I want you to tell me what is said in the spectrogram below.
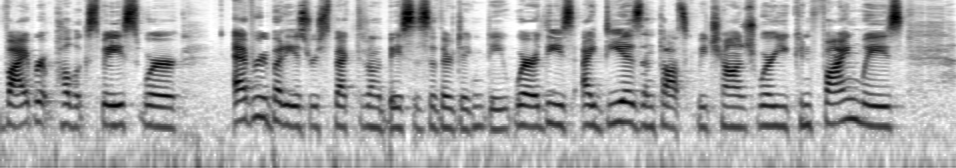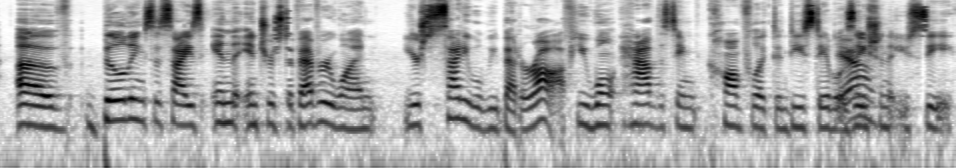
vibrant public space where everybody is respected on the basis of their dignity, where these ideas and thoughts can be challenged, where you can find ways of building societies in the interest of everyone, your society will be better off. You won't have the same conflict and destabilization yeah. that you see.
